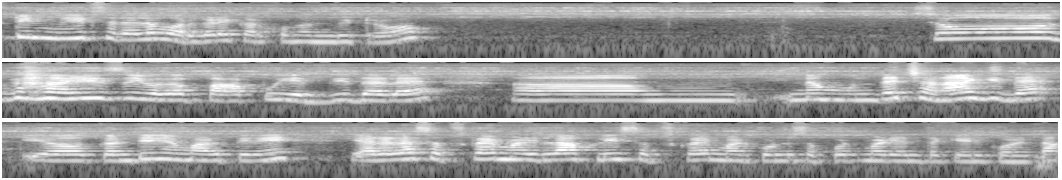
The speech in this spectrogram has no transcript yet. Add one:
ಫಿಫ್ಟೀನ್ ಮಿನಿಟ್ಸಲ್ಲೆಲ್ಲ ಹೊರಗಡೆ ಕರ್ಕೊಂಬಂದ್ಬಿಟ್ರು ಸೊ ಗೈಸ್ ಇವಾಗ ಪಾಪು ಎದ್ದಿದ್ದಾಳೆ. ಇನ್ನು ಮುಂದೆ ಚೆನ್ನಾಗಿದೆ. ಕಂಟಿನ್ಯೂ ಮಾಡ್ತೀನಿ. ಯಾರೆಲ್ಲ ಸಬ್ಸ್ಕ್ರೈಬ್ ಮಾಡಿಲ್ಲ ಪ್ಲೀಸ್ ಸಬ್ಸ್ಕ್ರೈಬ್ ಮಾಡಿಕೊಂಡು ಸಪೋರ್ಟ್ ಮಾಡಿ ಅಂತ ಕೇಳ್ಕೊಳ್ತಾ.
